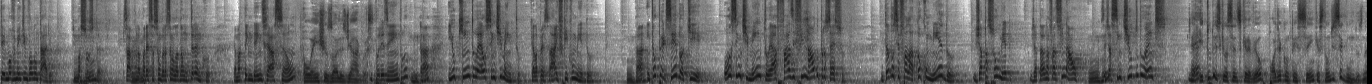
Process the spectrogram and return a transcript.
ter movimento involuntário. Tipo, assusta. Sabe? Quando aparece a assombração, ela dá um tranco. É uma tendência à ação. Ou enche os olhos de água. assim. Por exemplo, tá? E o quinto é o sentimento, que ela pensa, ai, fiquei com medo. Tá? Então perceba que o sentimento é a fase final do processo. Então você falar, tô com medo, já passou o medo. Já tá na fase final. Você já sentiu tudo antes. É, né? e tudo isso que você descreveu pode acontecer em questão de segundos, né?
